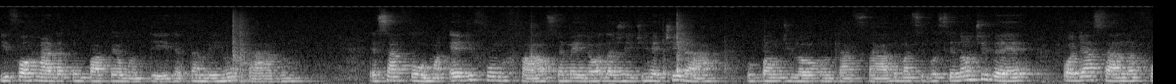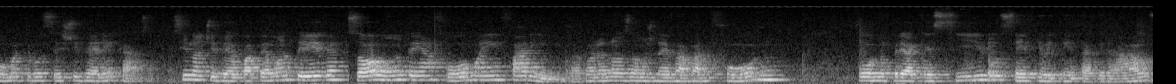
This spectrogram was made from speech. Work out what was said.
e forrada com papel manteiga, também untado. Essa forma é de fundo falso, é melhor da gente retirar o pão de ló quando está assado, mas se você não tiver, pode assar na forma que você estiver em casa. Se não tiver o papel manteiga, só untem a forma em farinha. Agora nós vamos levar para o forno, forno pré-aquecido, 180 graus,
